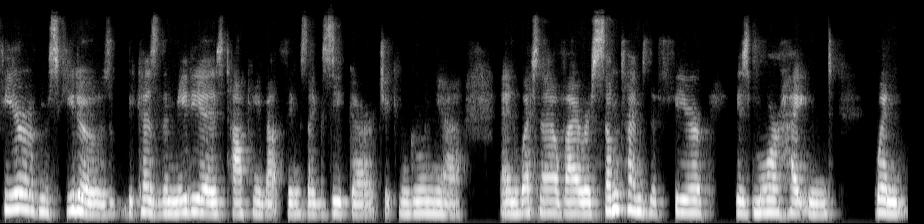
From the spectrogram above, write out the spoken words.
fear of mosquitoes, because the media is talking about things like Zika or chikungunya and West Nile virus, sometimes the fear is more heightened when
